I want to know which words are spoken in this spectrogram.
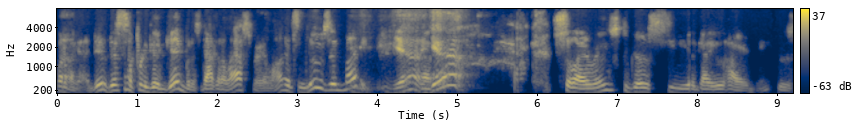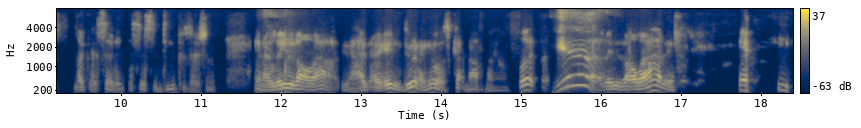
what am I going to do? This is a pretty good gig, but it's not going to last very long. It's losing money. Yeah, uh, yeah so I arranged to go see the guy who hired me, who's, like I said, an assistant D position, and I laid it all out. You know, I, I hated to do it. I knew I was cutting off my own foot, but yeah, I laid it all out, and, and he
